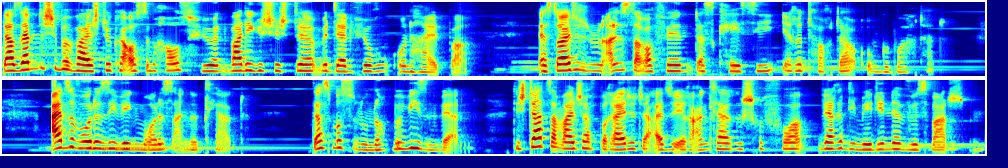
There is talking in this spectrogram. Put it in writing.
Da sämtliche Beweisstücke aus dem Haus führen, war die Geschichte mit der Entführung unhaltbar. Es deutete nun alles darauf hin, dass Casey ihre Tochter umgebracht hat. Also wurde sie wegen Mordes angeklagt. Das musste nun noch bewiesen werden. Die Staatsanwaltschaft bereitete also ihre Anklageschrift vor, während die Medien nervös warteten.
